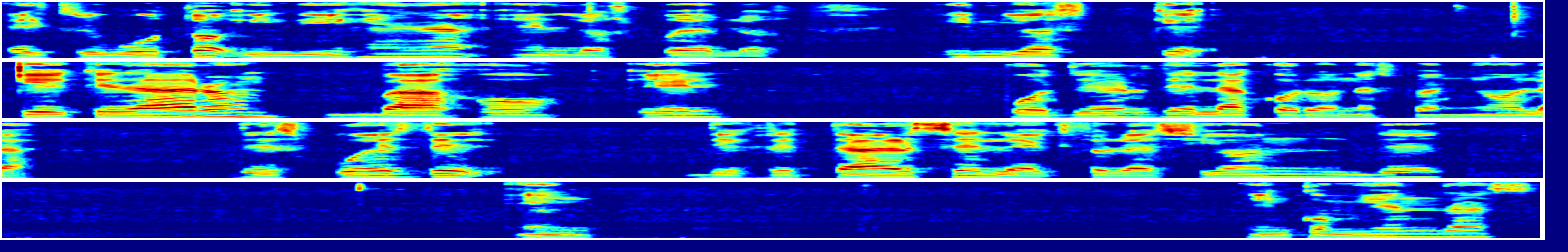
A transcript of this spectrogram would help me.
el tributo indígena en los pueblos indios que, que quedaron bajo el poder de la corona española. Después de decretarse la exploración de encomiendas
